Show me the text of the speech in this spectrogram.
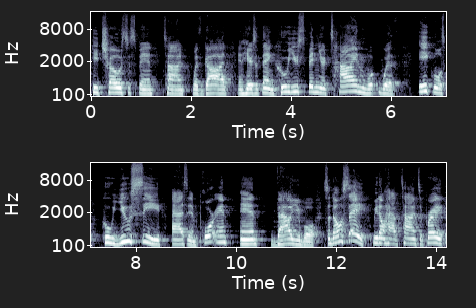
He chose to spend time with God. And here's the thing who you spend your time w- with equals who you see as important and valuable. So don't say we don't have time to pray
